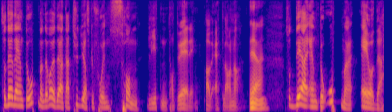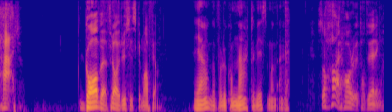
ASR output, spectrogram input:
Så det det endte opp med, det var jo det at jeg trodde jeg skulle få en sånn liten tatovering av et eller annet. Ja. Så det jeg endte opp med, er jo det her. Gave fra russiske mafiaen. Ja, da får du komme nær til å vise meg det. Så her har du tatoveringa.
